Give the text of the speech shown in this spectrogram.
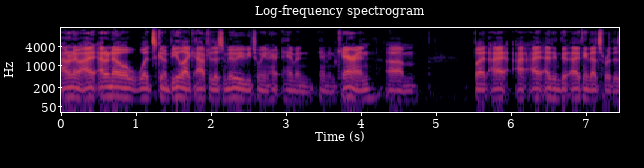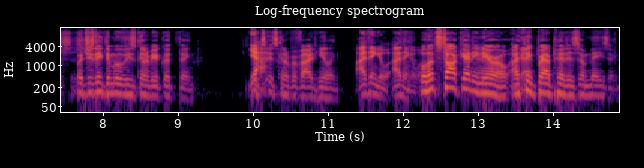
I don't know. I, I don't know what's going to be like after this movie between her, him and him and Karen. Um, but I, I, I think that I think that's where this is. But you think the movie's going to be a good thing? yeah, It's, it's going to provide healing. I think it. I think it will. Well, let's talk Eddie Nero. I think Brad Pitt is amazing.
